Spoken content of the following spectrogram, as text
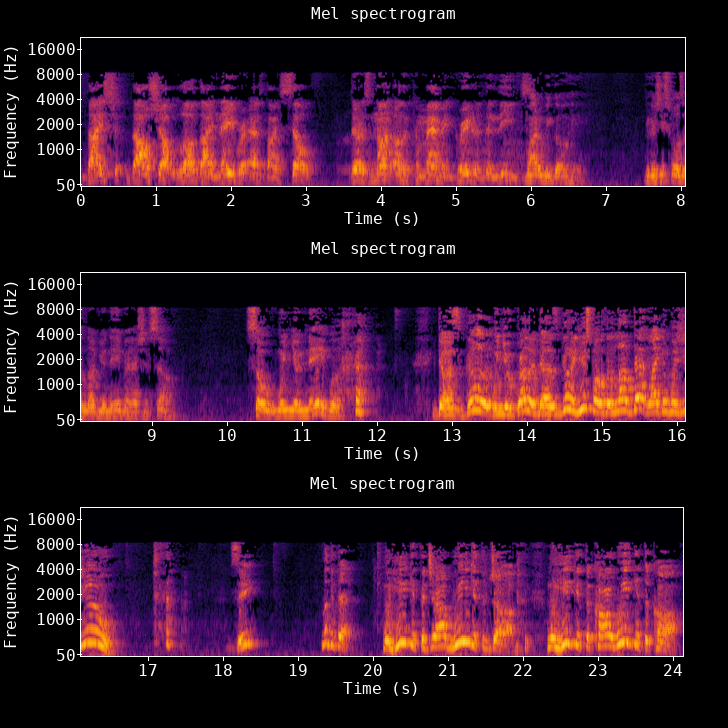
Thy sh- thou shalt love thy neighbor as thyself. there is none other commandment greater than these. Why do we go here? Because you're supposed to love your neighbor as yourself. So when your neighbor does good, when your brother does good, you're supposed to love that like it was you. See? Look at that. When he get the job, we get the job. When he get the car, we get the car.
